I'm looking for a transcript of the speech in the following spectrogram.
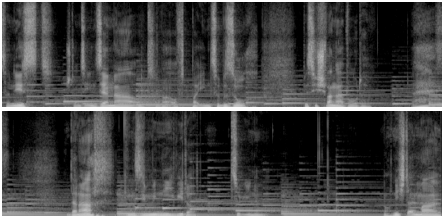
Zunächst stand sie ihnen sehr nah und war oft bei ihnen zu Besuch, bis sie schwanger wurde. Was? Danach ging sie nie wieder zu ihnen. Noch nicht einmal,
